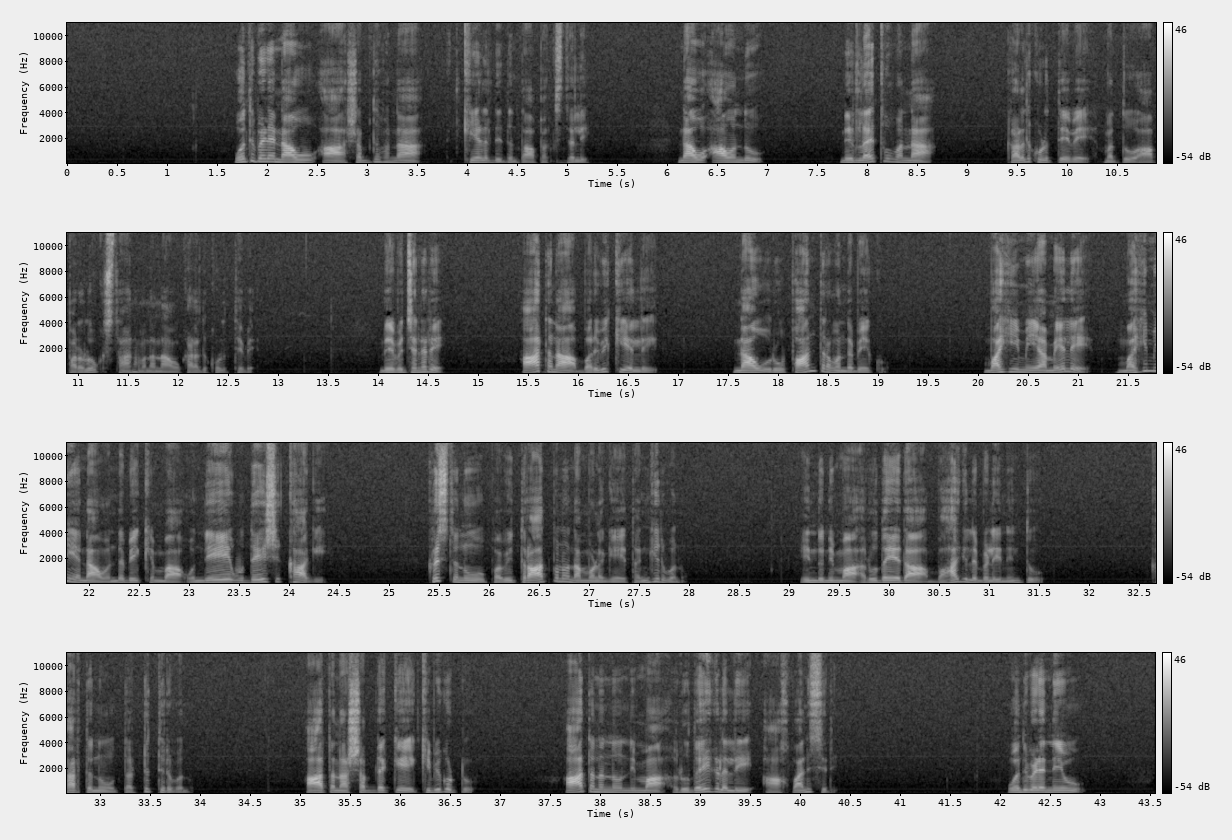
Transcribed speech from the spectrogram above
ಒಂದು ವೇಳೆ ನಾವು ಆ ಶಬ್ದವನ್ನು ಕೇಳದಿದ್ದಂಥ ಪಕ್ಷದಲ್ಲಿ ನಾವು ಆ ಒಂದು ನಿರ್ಲಯತ್ವವನ್ನು ಕಳೆದುಕೊಳ್ಳುತ್ತೇವೆ ಮತ್ತು ಆ ಪರಲೋಕ ಸ್ಥಾನವನ್ನು ನಾವು ಕಳೆದುಕೊಳ್ಳುತ್ತೇವೆ. ದೇವಜನರೇ ಆತನ ಬರುವಿಕೆಯಲ್ಲಿ ನಾವು ರೂಪಾಂತರ ಹೊಂದಬೇಕು. ಮಹಿಮೆಯ ಮೇಲೆ ಮಹಿಮೆಯನ್ನು ಹೊಂದಬೇಕೆಂಬ ಒಂದೇ ಉದ್ದೇಶಕ್ಕಾಗಿ ಕ್ರಿಸ್ತನು ಪವಿತ್ರಾತ್ಮನು ನಮ್ಮೊಳಗೆ ತಂಗಿರುವನು. ಇಂದು ನಿಮ್ಮ ಹೃದಯದ ಬಾಗಿಲ ಬಳಿ ನಿಂತು ಕರ್ತನು ತಟ್ಟುತ್ತಿರುವನು. ಆತನ ಶಬ್ದಕ್ಕೆ ಕಿವಿಗೊಟ್ಟು, ಆತನನ್ನು ನಿಮ್ಮ ಹೃದಯಗಳಲ್ಲಿ ಆಹ್ವಾನಿಸಿರಿ. ಒಂದು ವೇಳೆ ನೀವು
